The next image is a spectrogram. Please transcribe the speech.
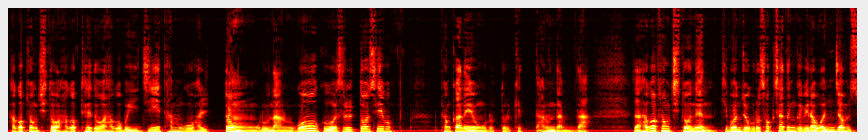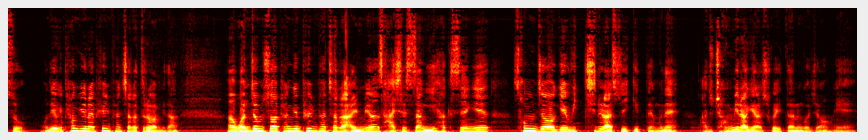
학업 성취도, 학업 태도와 학업 의지, 탐구 활동으로 나누고 그것을 또 세부 평가 내용으로 또 이렇게 나눈답니다. 자, 학업 성취도는 기본적으로 석차 등급이나 원점수, 근데 여기 평균의 표준 편차가 들어갑니다. 아, 원점수와 평균 표준 편차를 알면 사실상 이 학생의 성적의 위치를 알 수 있기 때문에 아주 정밀하게 알 수가 있다는 거죠. 예.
